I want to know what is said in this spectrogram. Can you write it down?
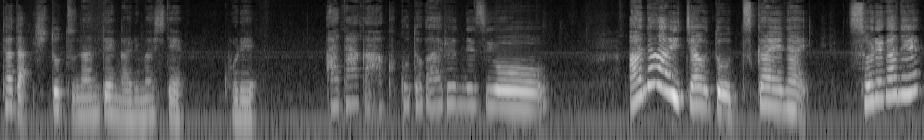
ただ一つ難点がありましてこれ穴が開くことがあるんですよ。穴開いちゃうと使えない。それがね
